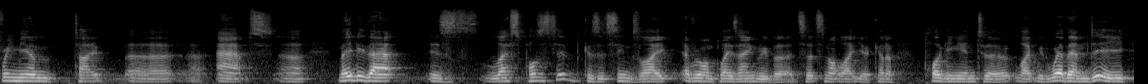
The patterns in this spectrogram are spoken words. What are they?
freemium type uh, uh, apps. Uh, maybe that is less positive because it seems like everyone plays Angry Birds, so it's not like you're kind of plugging into like with WebMD.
